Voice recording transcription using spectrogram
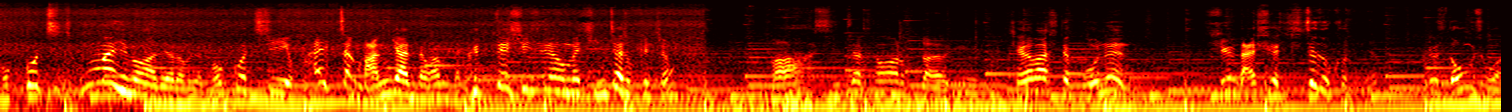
벚꽃이 정말 유명하대요 여러분들. 벚꽃이 활짝 만개한다고 합니다. 그때 시즌에 오면 진짜 좋겠죠? 와 진짜 평화롭다 여기. 제가 봤을 때 보는 지금 날씨가 진짜 좋거든요. 그래서 너무 좋아요.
